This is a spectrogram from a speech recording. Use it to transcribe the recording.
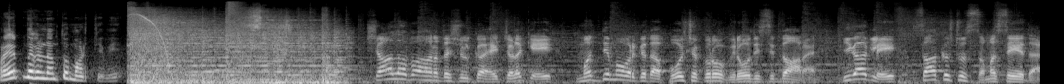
ಪ್ರಯತ್ನಗಳನ್ನಂತೂ ಮಾಡ್ತೀವಿ. ಶಾಲಾ ವಾಹನದ ಶುಲ್ಕ ಹೆಚ್ಚಳಕ್ಕೆ ಮಧ್ಯಮ ವರ್ಗದ ಪೋಷಕರು ವಿರೋಧಿಸಿದ್ದಾರೆ. ಈಗಾಗಲೇ ಸಾಕಷ್ಟು ಸಮಸ್ಯೆ ಇದೆ.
